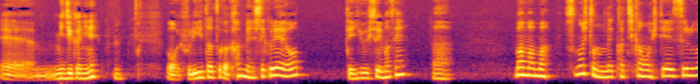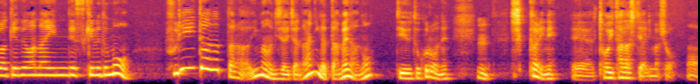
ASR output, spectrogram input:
えー、身近にね、うん、おいフリーターとか勘弁してくれよっていう人いません、うん、まあまあまあその人のね価値観を否定するわけではないんですけれどもフリーターだったら今の時代じゃ何がダメなのっていうところをね、うん、しっかりね、えー、問いただしてやりましょう、うん、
